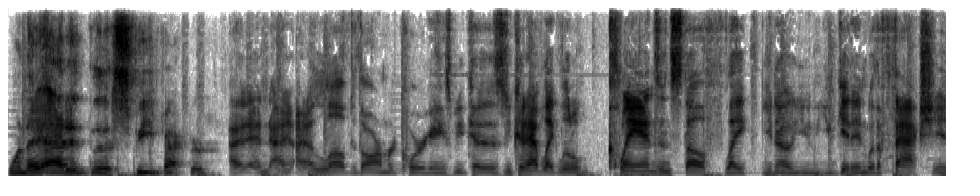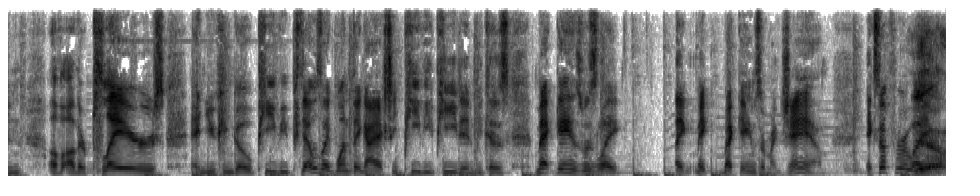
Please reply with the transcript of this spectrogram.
when they added the speed factor. I, and I, I loved the Armored Core games because you could have like little clans and stuff. Like you know, you you get in with a faction of other players, and you can go PvP. That was like one thing I actually PvP'd in because mech games was like like make mech games are my jam, except for like Yeah.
